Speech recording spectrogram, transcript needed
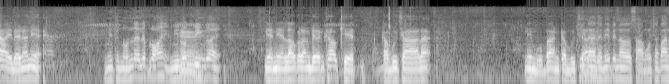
กล้ๆเลยนะเนี่ย มีถนนเลยเรียบร้อย มีรถเออ วิ่งด้วย เนี่ยเนี่ยเรากำลังเดินเข้าเขตกัมพูชาแล้วนี่หมู่บ้านกัมพูที่ชานาแถวนี้เป็นนสามของชาวบ้าน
